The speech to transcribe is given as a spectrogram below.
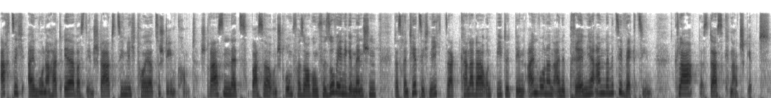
80 Einwohner hat er, was den Staat ziemlich teuer zu stehen kommt. Straßennetz, Wasser und Stromversorgung für so wenige Menschen, das rentiert sich nicht, sagt Kanada und bietet den Einwohnern eine Prämie an, damit sie wegziehen. Klar, dass das Knatsch gibt.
